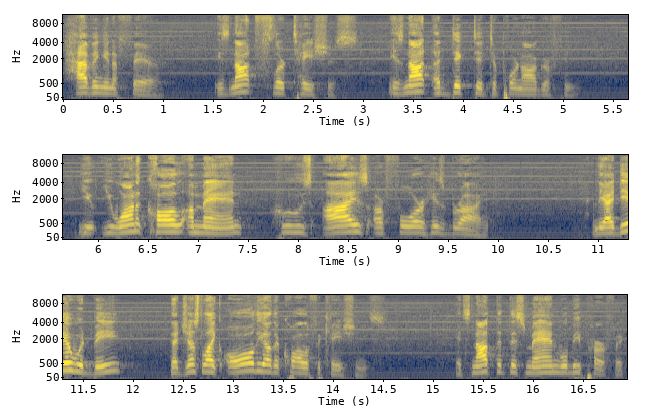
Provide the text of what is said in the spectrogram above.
having an affair, is not flirtatious, is not addicted to pornography. You, you want to call a man whose eyes are for his bride. And the idea would be that just like all the other qualifications, it's not that this man will be perfect,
